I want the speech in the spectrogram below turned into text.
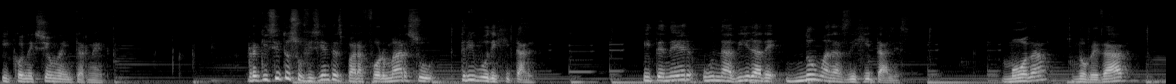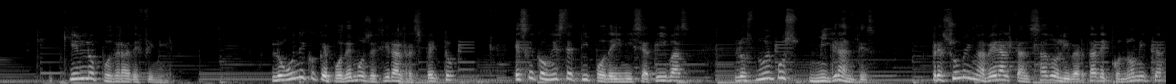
y conexión a Internet. Requisitos suficientes para formar su tribu digital y tener una vida de nómadas digitales. Moda, novedad, ¿quién lo podrá definir? Lo único que podemos decir al respecto es que con este tipo de iniciativas, los nuevos migrantes presumen haber alcanzado libertad económica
